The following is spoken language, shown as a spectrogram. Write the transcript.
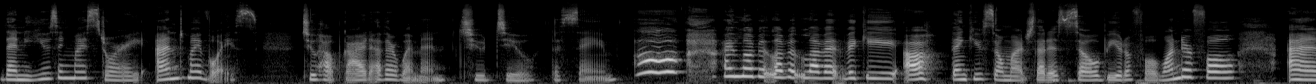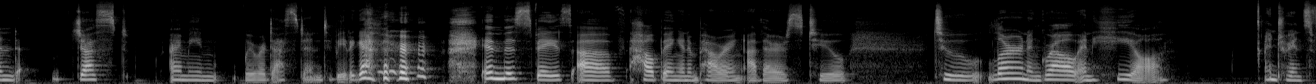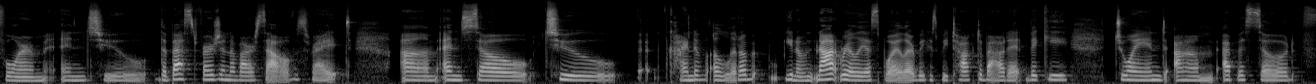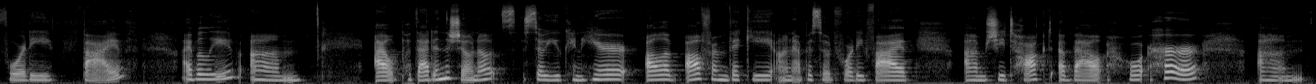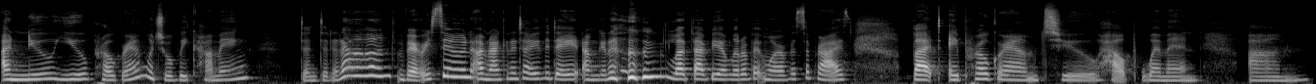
Then using my story and my voice to help guide other women to do the same. Oh, I love it, love it, love it. Vicki, oh, ah, thank you so much. That is so beautiful, wonderful, and just, I mean, we were destined to be together in this space of helping and empowering others to to learn and grow and heal and transform into the best version of ourselves, right? Um, and so, to kind of a little you know, not really a spoiler because we talked about it. Vicki joined um, episode 45, I believe. Um, I'll put that in the show notes so you can hear all of, all from Vicki on episode 45. Um, she talked about her, her um, a new You program, which will be coming dun, dun, dun, very soon. I'm not going to tell you the date. I'm going to let that be a little bit more of a surprise. But a program to help women um,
